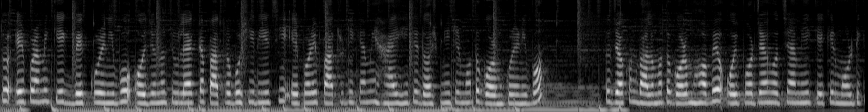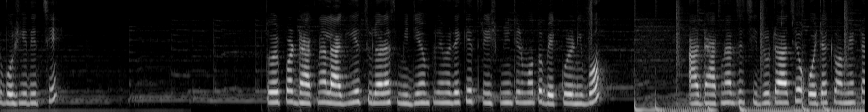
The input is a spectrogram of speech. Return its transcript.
তো এরপর আমি কেক বেক করে নিব। ওই জন্য চুলায় একটা পাত্র বসিয়ে দিয়েছি। এরপর এই পাত্রটিকে আমি হাই হিটে 10 মিনিটের মতো গরম করে নিব। তো যখন ভালো মতো গরম হবে, ওই পর্যায়ে হচ্ছে আমি কেকের মোলটিকে বসিয়ে দিচ্ছি। তো এরপর ঢাকনা লাগিয়ে চুলার আস মিডিয়াম ফ্লেমে রেখে 30 মিনিটের মতো বেক করে নিব। আর ঢাকনার যে ছিদ্রটা আছে, ওইটাকেও আমি একটা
